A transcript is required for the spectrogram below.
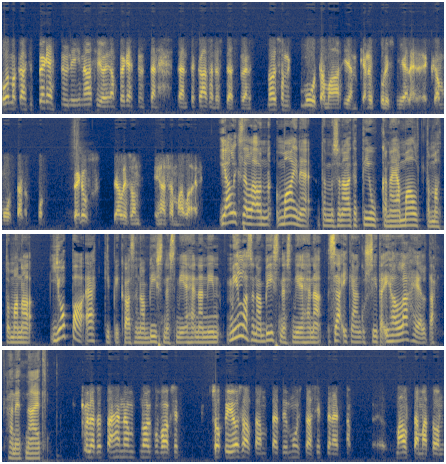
voimakkaasti perehtyy niihin asioihin ja on perehtynyt tämän, tämän kansanedustajatyön. Noissa on muutama asia, mikä nyt tulisi mieleen, eli on muuttanut, mutta perus Jallis on ihan samanlainen. Jalliksella on maine tämmöisenä aika tiukkana ja malttamattomana jopa äkkipikaisena bisnesmiehenä, niin millaisena bisnesmiehenä sä ikään kuin siitä ihan läheltä hänet näet? Kyllä tota, hän on noin kuvaukset sopii osaltaan, mutta täytyy muistaa sitten, että malttamaton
